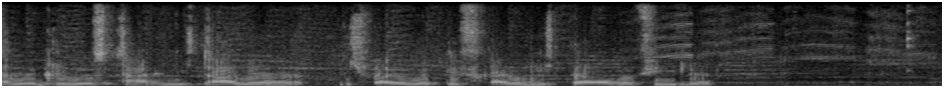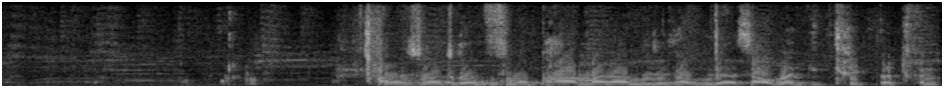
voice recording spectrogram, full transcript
Also Großteil, nicht alle. Ich war ja wirklich freiwillig da, aber viele. Aber es war trotzdem, ein paar Mal haben sie das auch wieder sauber gekriegt da drin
